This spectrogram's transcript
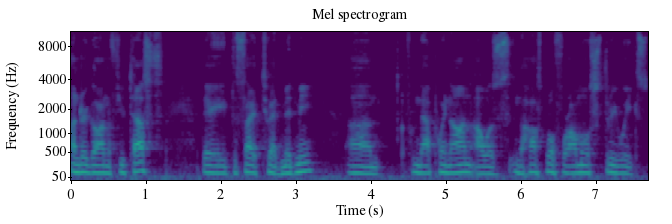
undergone a few tests, they decided to admit me. Um, from that point on, I was in the hospital for almost three weeks.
